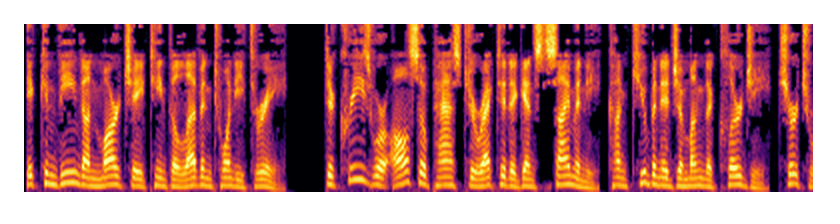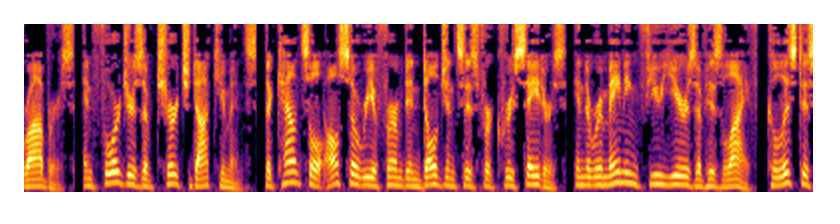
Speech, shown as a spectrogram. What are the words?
It convened on March 18, 1123. Decrees were also passed directed against simony, concubinage among the clergy, church robbers, and forgers of church documents. The council also reaffirmed indulgences for crusaders. In the remaining few years of his life, Callistus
